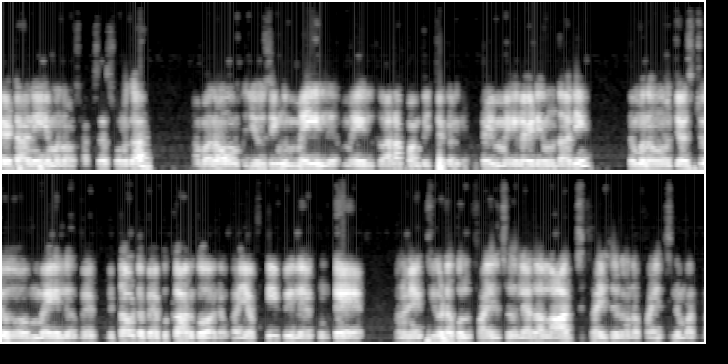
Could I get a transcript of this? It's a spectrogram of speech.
డేటాని మనం సక్సెస్ఫుల్గా మనం యూజింగ్ మెయిల్ మెయిల్ ద్వారా పంపించగలిగాం. అంటే మెయిల్ ఐడి ఉండాలి మనం just mail web without web cargo అని ఒక ఎఫ్టిపి లేకుంటే మనం ఎగ్జిక్యూటబుల్ ఫైల్స్ లేదా లార్జ్ సైజు ఉన్న ఫైల్స్ని మనం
